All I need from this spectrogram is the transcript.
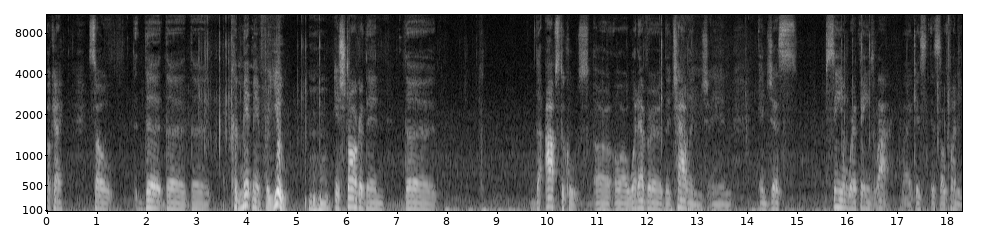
Okay, so the the the commitment for you Mm-hmm. is stronger than the the obstacles or or whatever the challenge and and just seeing where things lie. Like it's it's so funny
